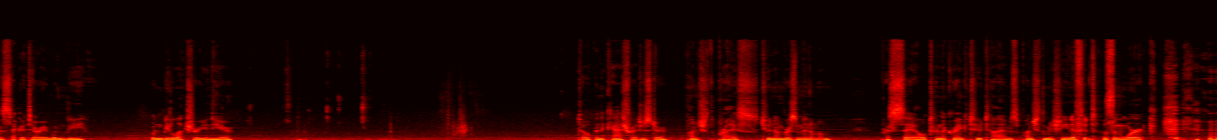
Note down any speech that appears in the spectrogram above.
A secretary wouldn't be wouldn't be luxury in here. To open a cash register, punch the price, two numbers minimum. Press sale, turn the crank two times, punch the machine if it doesn't work.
